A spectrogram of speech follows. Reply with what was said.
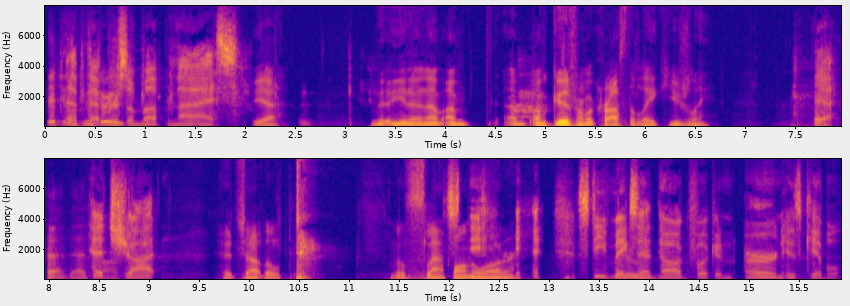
the That peppers them up nice. Yeah. You know, and I'm I'm I'm I'm good from across the lake usually. Yeah. That's Headshot. Headshot, little little slap on the water. Steve makes Dude. that dog fucking earn his kibble.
